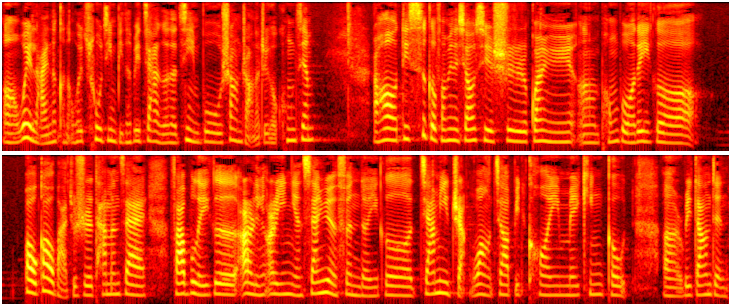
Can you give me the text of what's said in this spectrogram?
嗯，未来呢可能会促进比特币价格的进一步上涨的这个空间。然后第四个方面的消息是关于嗯彭博的一个。报告吧，就是他们在发布了一个二零二一年三月份的一个加密展望，叫 Bitcoin Making Gold，呃，Redundant，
